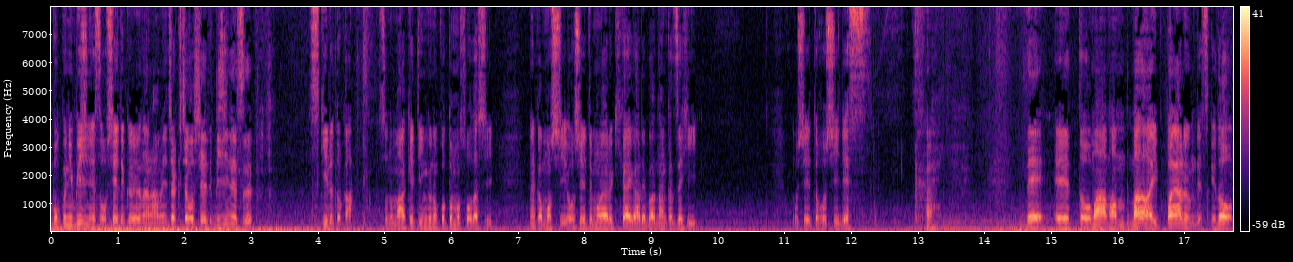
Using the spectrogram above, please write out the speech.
僕にビジネスを教えてくれるならめちゃくちゃ教えて、ビジネススキルとか、そのマーケティングのこともそうだし、なんかもし教えてもらえる機会があれば、なんかぜひ教えてほしいです。はい。で、えー、っと、まあまあ、まだいっぱいあるんですけど、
